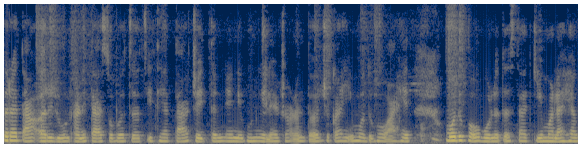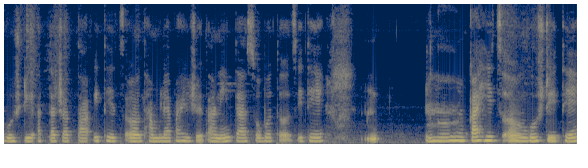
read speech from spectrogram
तर आता अर्जुन आणि त्यासोबतच इथे आता चैतन्य निघून गेल्याच्यानंतर जे काही मधुभाऊ आहेत मधुभाऊ बोलत असतात की मला ह्या गोष्टी आत्ताच्या आत्ता इथेच थांबल्या पाहिजेत आणि त्यासोबतच इथे काहीच गोष्टी इथे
